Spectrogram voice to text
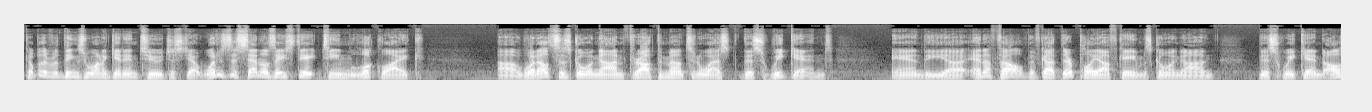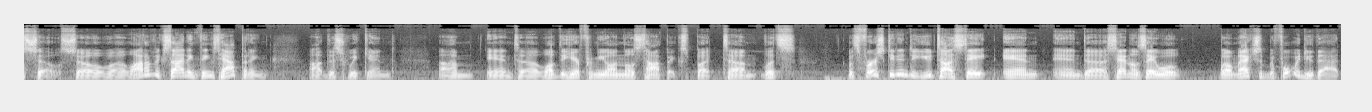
couple different things we want to get into. Just yeah, what does the San Jose State team look like? Uh, what else is going on throughout the Mountain West this weekend? And the uh, NFL, they've got their playoff games going on this weekend also. So, uh, a lot of exciting things happening uh, this weekend. Um, and uh, love to hear from you on those topics. But um, let's let's first get into Utah State and and uh, San Jose. Well, well, actually, before we do that,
